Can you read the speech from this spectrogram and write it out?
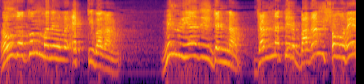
রৌজাতুন মানে হলো একটি বাগান। মিন রিয়াজিল জান্নাত। জান্নাতের বাগান সমূহের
